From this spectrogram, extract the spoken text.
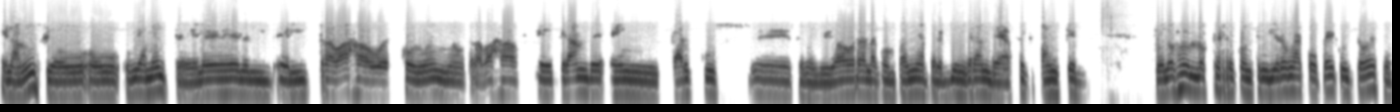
el anuncio, o, obviamente, él, es el, trabaja o es codueño, trabaja eh, grande en Carcus eh, se me olvidó ahora la compañía, pero es bien grande, hace tanques, fue los, los que reconstruyeron a Copeco y todo eso.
